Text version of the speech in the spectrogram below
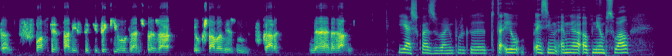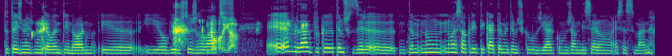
portanto, posso pensar nisso daqui, daqui a uns anos. Para já, eu gostava mesmo de focar na, na rádio. E acho que fazes bem, porque tá, eu, é assim, a minha opinião pessoal Tu tens mesmo um talento enorme e, e ouvir os teus relatos. Obrigado. É, é, verdade, porque temos que dizer, uh, tem, não, não é só criticar, também temos que elogiar, como já me disseram esta semana.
